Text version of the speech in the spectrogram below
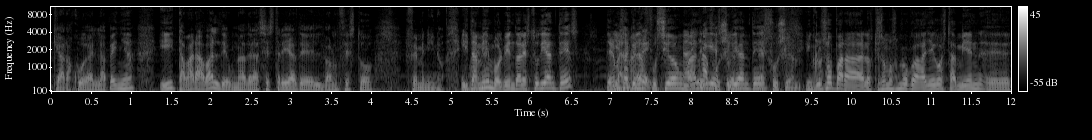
que ahora juega en La Peña, y Tamara Abalde, una de las estrellas del baloncesto femenino. Y, Y también, volviendo al Estudiantes, tenemos aquí una Madrid. fusión, una fusión, Madrid-Estudiantes. es fusión. Incluso para los que somos un poco gallegos también... eh,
